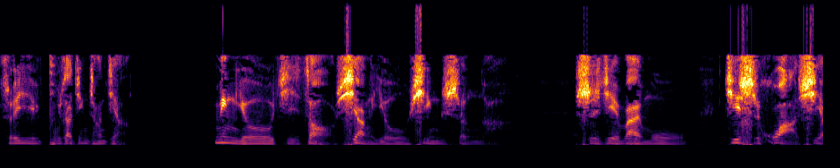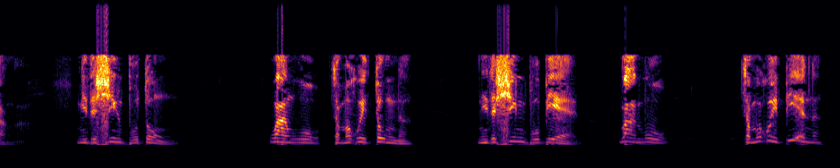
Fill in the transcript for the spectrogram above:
所以菩萨经常讲：命由己造，相由心生啊！世界万物皆是画像啊！你的心不动。万物怎么会动呢？你的心不变，万物怎么会变呢？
